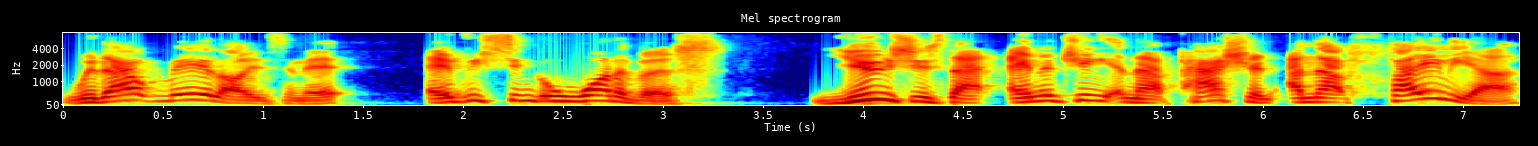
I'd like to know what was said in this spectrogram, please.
Without realizing it, every single one of us uses that energy and that passion and that failure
